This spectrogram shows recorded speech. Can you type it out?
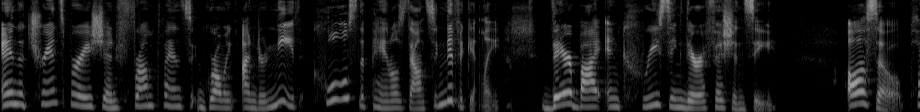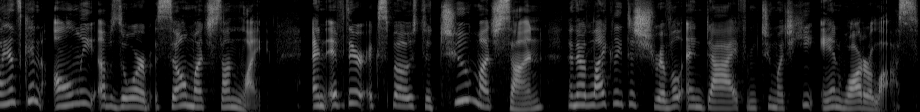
and the transpiration from plants growing underneath cools the panels down significantly, thereby increasing their efficiency. Also, plants can only absorb so much sunlight, and if they're exposed to too much sun, then they're likely to shrivel and die from too much heat and water loss.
